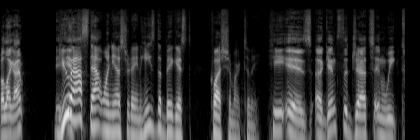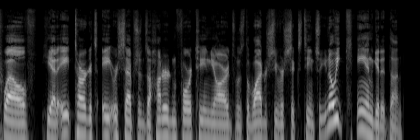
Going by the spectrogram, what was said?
but like I'm, You asked that one yesterday, and he's the biggest question mark to me. He is against the Jets in Week 12. He had eight targets, eight receptions, 114 yards. Was the wide receiver 16. So you know he can get it done.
